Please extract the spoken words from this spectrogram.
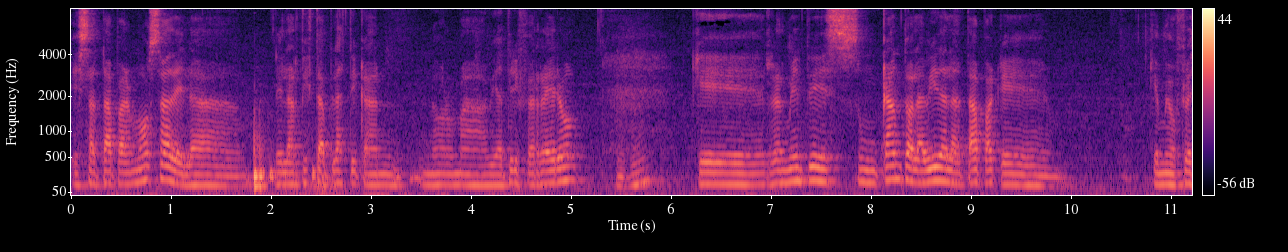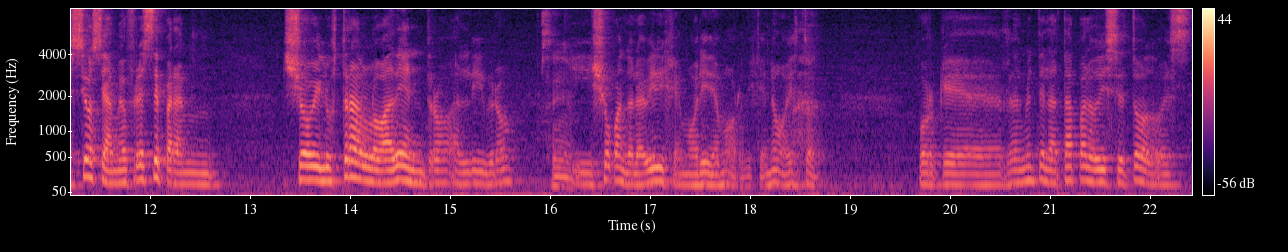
esa tapa hermosa de la, de la artista plástica Norma Beatriz Ferrero, que realmente es un canto a la vida la tapa que, que me ofreció, o sea, me ofrece para yo ilustrarlo adentro al libro. Y yo cuando la vi dije, morí de amor, dije, no, esto, porque realmente la tapa lo dice todo, es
